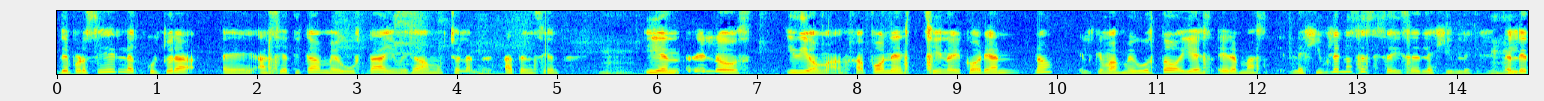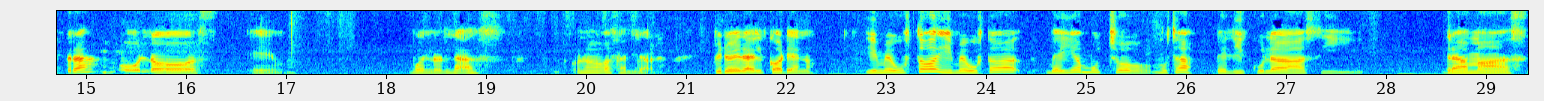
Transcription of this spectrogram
de por sí la cultura eh, asiática me gusta y me llama mucho la atención. Y entre los idiomas japonés, chino y coreano, el que más me gustó y es era más legible, no sé si se dice legible, la letra o los, eh, bueno, las no me va a salir ahora, pero era el coreano. Y me gustó y me gustaba, veía mucho, muchas películas y dramas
